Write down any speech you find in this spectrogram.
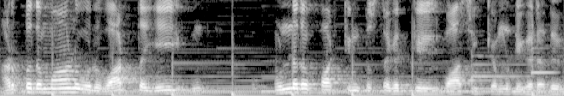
அற்புதமான ஒரு வார்த்தையை உன்னத பாட்டின் புஸ்தகத்தில் வாசிக்க முடிகிறது.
